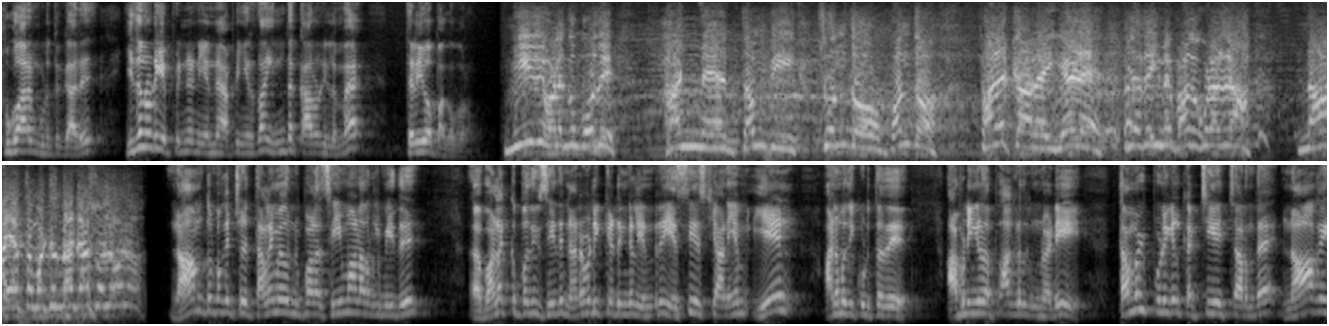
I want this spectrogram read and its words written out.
புகாரும் கொடுத்துருக்காரு. இதனுடைய பின்னணி என்ன அப்படிங்கிறது தான் இந்த காணொலியில் நம்ம தெளிவாக பார்க்க போகிறோம் நீதி வழங்கும் போது அண்ணன் தம்பி சொந்தம் பந்தம் பணக்கார ஏழை எதையுமே பார்க்க கூடாதுடா. நாயத்தை மட்டும் சொல்லணும். நாம் தமிழ் கட்சியுடைய தலைமை ஒருங்கிணைப்பாளர் சீமான் அவர்கள் மீது வழக்கு பதிவு செய்து நடவடிக்கை எடுங்கள் என்று எஸ்சி எஸ்டி ஆணையம் ஏன் அனுமதி கொடுத்தது அப்படிங்கிறத பார்க்கறதுக்கு முன்னாடி தமிழ் புலிகள் கட்சியை சார்ந்த நாகை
